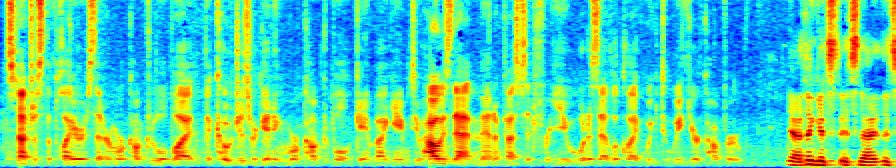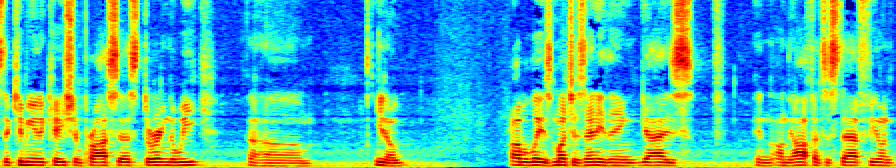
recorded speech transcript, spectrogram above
it's not just the players that are more comfortable, but the coaches are getting more comfortable game by game too. How is that manifested for you? What does that look like week to week? Your comfort Yeah, I think it's it's that it's the communication process during the week. Um, you know, probably as much as anything, guys in, on the offensive staff feeling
